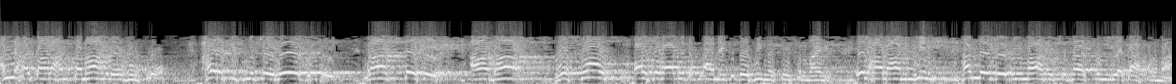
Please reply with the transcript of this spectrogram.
اللہ تعالیٰ ہم تمام لوگوں کو ہر قسم کے روز کے، راستے کے آدھار وسوخ اور ثوابت اپنانے کی توفی نصیب فرمائے۔ الحال بھی ہم نے جو بیمار ہے شفا کلی عطا فرما۔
